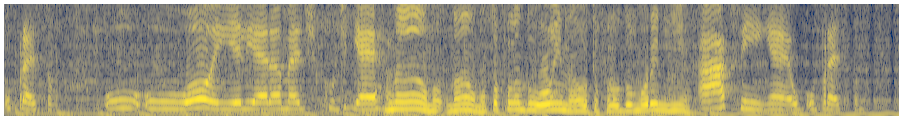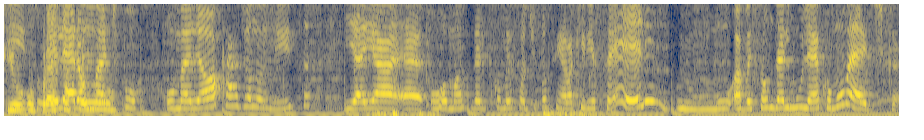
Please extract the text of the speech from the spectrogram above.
o Preston. O, o Owen, ele era médico de guerra. Não, não, não, não tô falando do Owen, não. Eu tô falando do Moreninho. Ah, sim, é, o, o Preston. Que o- o Isso, Preston ele era o- me- tipo, o melhor cardiologista. E aí a- é, o romance deles começou, tipo assim, ela queria ser ele, a versão dele mulher como médica.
